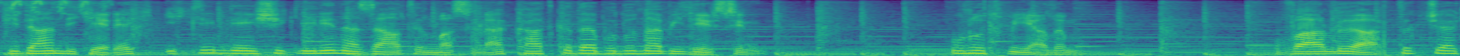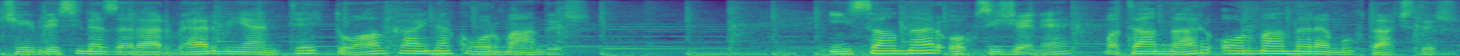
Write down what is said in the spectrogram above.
Fidan dikerek iklim değişikliğinin azaltılmasına katkıda bulunabilirsin. Unutmayalım. Varlığı arttıkça çevresine zarar vermeyen tek doğal kaynak ormandır. İnsanlar oksijene, vatanlar ormanlara muhtaçtır.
